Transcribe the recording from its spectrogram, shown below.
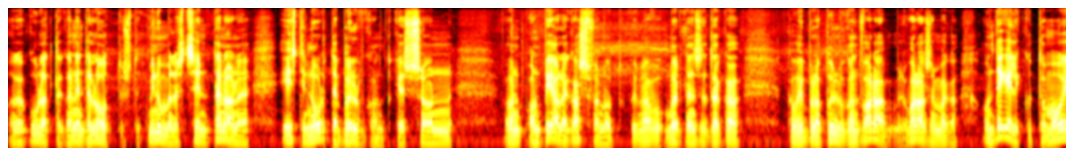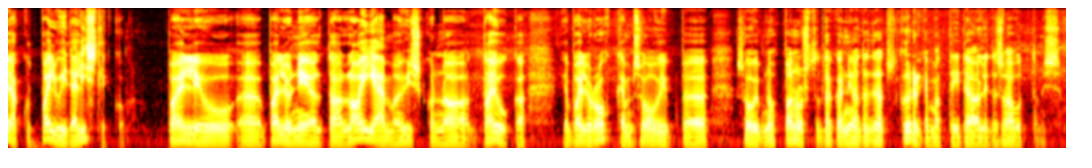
aga kuulata ka nende lootust, et minu meelest see tänane Eesti noorte põlvkond, kes on, on, on peale kasvanud, kui ma mõtlen seda ka, ka võib-olla põlvkond vara, varasemaga, on tegelikult oma hoiakult palju idealistlikum palju, palju nii-öelda laiema ühiskonna tajuga ja palju rohkem soovib, soovib noh, panustada ka nii-öelda teatud kõrgemate ideaalide saavutamisse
